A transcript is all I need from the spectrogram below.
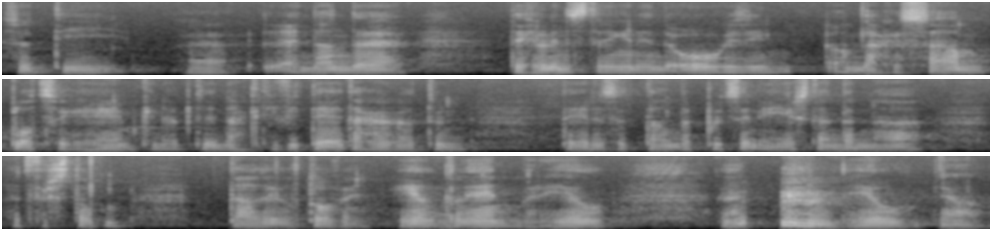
Zo die... Ja. En dan de, de glinsteringen in de ogen zien, omdat je samen plots een geheimje hebt in de activiteit dat je gaat doen tijdens het tandenpoetsen eerst en daarna het verstoppen. Dat is heel tof, hè? Heel klein, maar heel, heel ja,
